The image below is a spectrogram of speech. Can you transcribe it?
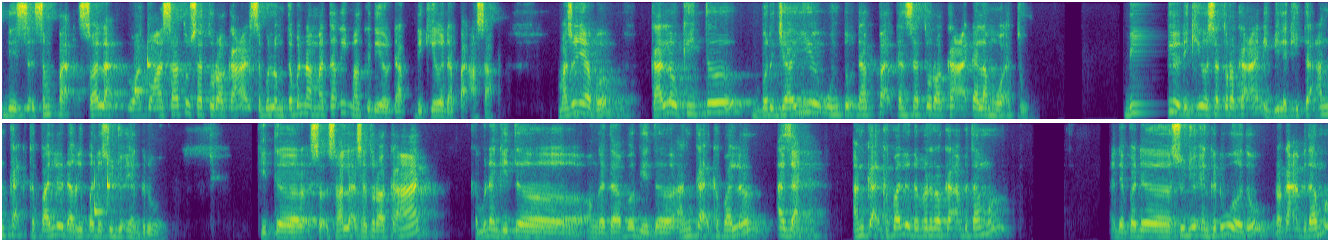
dia sempat solat waktu asar tu satu rakaat sebelum terbenam matahari maka dia dikira dapat asar Maksudnya apa? Kalau kita berjaya untuk dapatkan satu rakaat dalam waktu. Bila dikira satu rakaat ni? Bila kita angkat kepala daripada sujud yang kedua. Kita salat satu rakaat, kemudian kita, orang kata apa, kita angkat kepala, azan. Angkat kepala daripada rakaat pertama, daripada sujud yang kedua tu, rakaat pertama,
